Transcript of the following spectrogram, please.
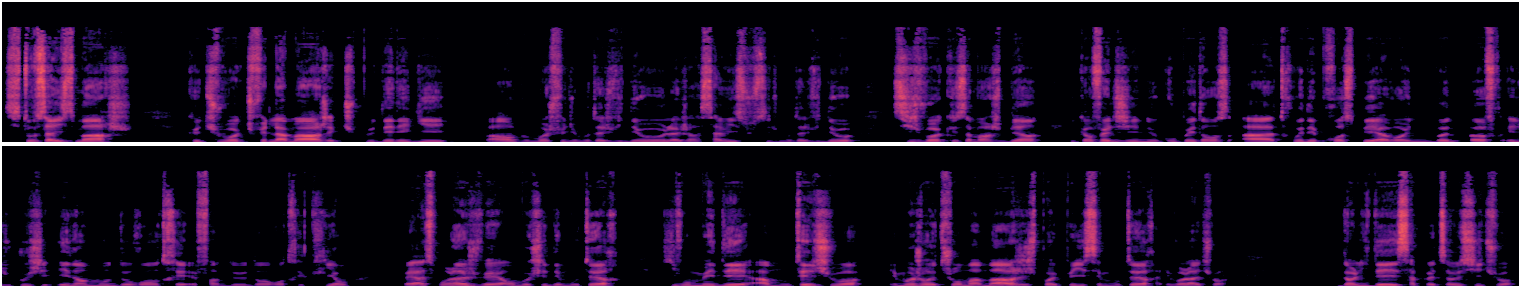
si ton service marche, que tu vois que tu fais de la marge et que tu peux déléguer par exemple, moi je fais du montage vidéo, là j'ai un service où c'est du montage vidéo. Si je vois que ça marche bien et qu'en fait j'ai une compétence à trouver des prospects, à avoir une bonne offre et du coup j'ai énormément de rentrées, enfin de, de clients, ben, à ce moment-là je vais embaucher des monteurs qui vont m'aider à monter, tu vois. Et moi j'aurai toujours ma marge et je pourrais payer ces monteurs et voilà, tu vois. Dans l'idée, ça peut être ça aussi, tu vois.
